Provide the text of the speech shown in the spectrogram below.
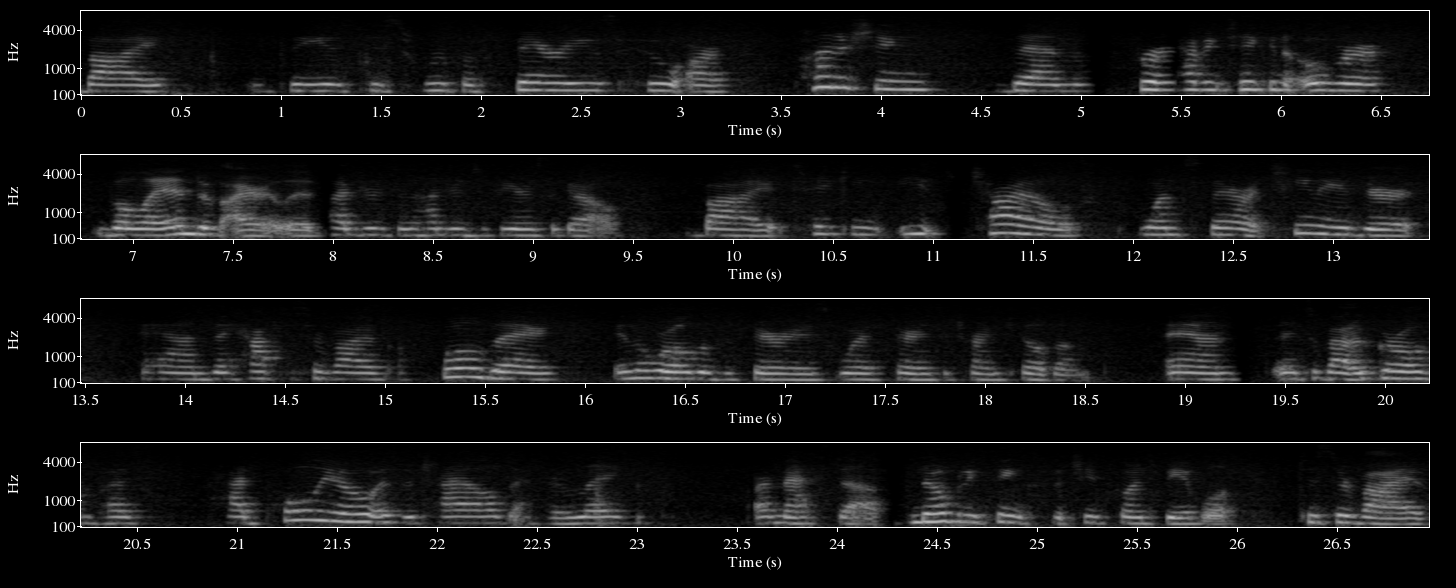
by these, this group of fairies who are punishing them for having taken over the land of Ireland hundreds and hundreds of years ago by taking each child once they're a teenager and they have to survive a full day in the world of the fairies where fairies are trying to kill them. And it's about a girl who has had polio as a child and her legs are messed up. Nobody thinks that she's going to be able to survive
